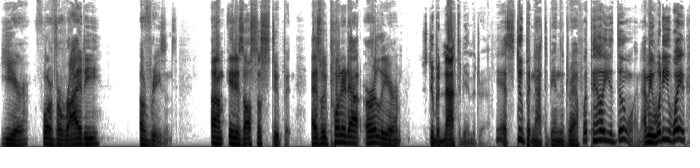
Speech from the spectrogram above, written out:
year for a variety of reasons. Um, it is also stupid. As we pointed out earlier... Stupid not to be in the draft. Yeah, stupid not to be in the draft. What the hell are you doing? I mean, what are you waiting...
